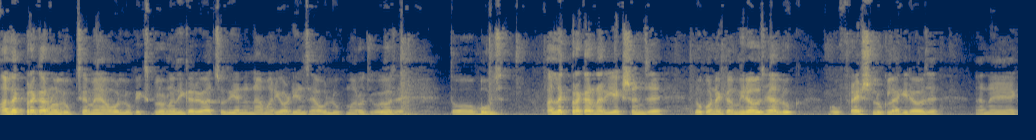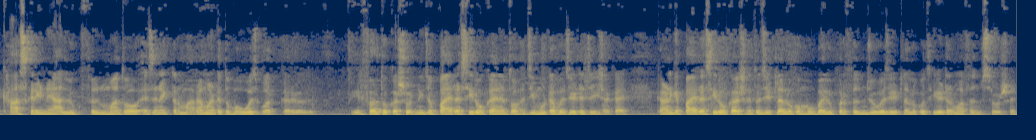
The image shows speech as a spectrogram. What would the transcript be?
અલગ પ્રકારનો લુક છે. મેં આવો લુક એક્સપ્લોર નથી કર્યો આજ સુધી અને ના મારી ઓડિયન્સે આવો લુક મારો જોયો છે. તો બહુ જ અલગ પ્રકારના રિએક્શન છે. લોકોને ગમી રહ્યો છે આ લુક બહુ ફ્રેશ લુક લાગી રહ્યો છે. અને ખાસ કરીને આ લુક ફિલ્મમાં તો એઝ એન એક્ટર મારા માટે તો બહુ જ વર્ક કર્યો છે. ફેરફાર તો કશો જ નહીં. જો પાયરસી રોકાય ને તો હજી મોટા બજેટે જઈ શકાય. કારણ કે પાયરસી રોકાશે તો જેટલા લોકો મોબાઈલ ઉપર ફિલ્મ જોવે છે, એટલા લોકો થિયેટરમાં ફિલ્મ્સ જોશે.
